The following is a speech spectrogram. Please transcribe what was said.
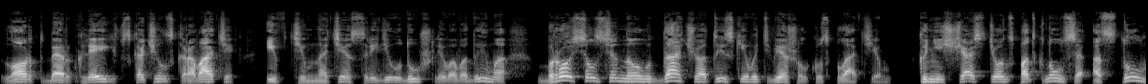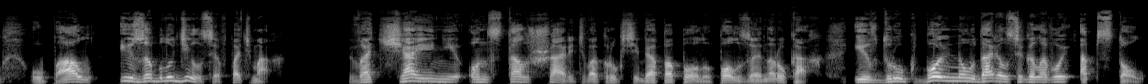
Лорд Берклей вскочил с кровати и в темноте среди удушливого дыма бросился на удачу отыскивать вешалку с платьем. К несчастью, он споткнулся о стул, упал и заблудился в потьмах. В отчаянии он стал шарить вокруг себя по полу, ползая на руках, и вдруг больно ударился головой об стол.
